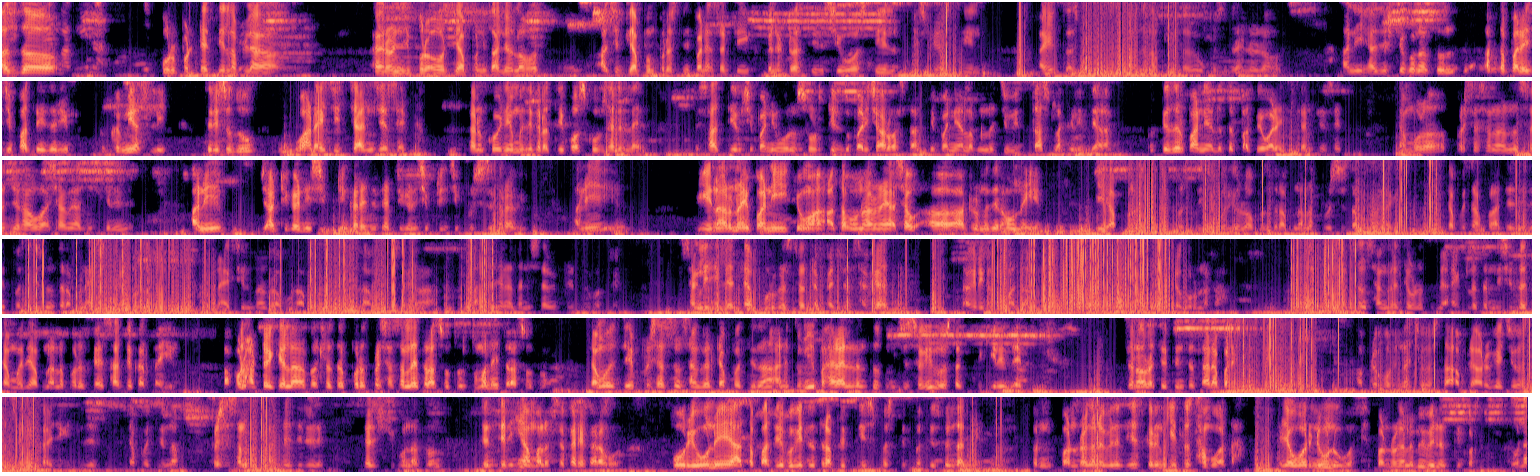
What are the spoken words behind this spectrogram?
आज पूरपट्ट्यातील आपल्या रणजी पुरावरती आपण इथं आलेलो आहोत. आज इथली आपण परिस्थिती पाहण्यासाठी कलेक्टर असतील शिव असतील एस पी असतील आयुक्त असतील सर्वजण आपण इथं उपस्थित राहिलेलो आहोत. आणि ह्या दृष्टिकोनातून आता पाण्याची पातळी जरी कमी असली तरी सुद्धा वाढायची चान्सेस आहेत. कारण कोयनेमध्ये रात्री पाऊस खूप झालेला आहे. सात टीएमसी पाणी वरून सोडतील दुपारी चार वाजता. ते पाणी आलं आपल्याला चोवीस तास लागतील त्याला ते जर पाणी आलं तर पातळी वाढायचे चान्सेस आहेत. त्यामुळं प्रशासनानं सज्ज राहावं अशा आम्ही आदेश केलेले. आणि ज्या ठिकाणी शिफ्टिंग करायचं त्या ठिकाणी शिफ्टिंगची प्रोसेस करावी. आणि येणार नाही पाणी किंवा आता होणार नाही अशा आठवणमध्ये राहू नये. की आपण पस्तीसच्या वर गेलो आपण तर आपल्याला प्रोसेस चालू करावं लागेल त्या पद्धतीने आपण आदेश दिले परिस्थितीनंतर आपण ॲक्सिडेंट प्लॅन आणि राबवून आपण आपण सगळ्यांना आधार देण्याचा निश्चित प्रयत्न करतोय. सांगली जिल्ह्यातल्या पूरग्रस्त टप्प्यातल्या सगळ्यात नागरिकांना माझा आपण हट्ट करू नका प्रशासन सांगलं तेवढं तुम्ही ऐकलं तर निश्चितच त्यामध्ये आपल्याला बरंच काही साध्य करता येईल. आपण हट्ट केला बसलं तर परत प्रशासनालाही त्रास होतो तुम्हालाही त्रास होतो. त्यामुळे जे प्रशासन सांगेल त्या पद्धतीनं आणि तुम्ही बाहेर आल्यानंतर तुमची सगळी व्यवस्था तिथे केली जाईल. जनावर असते त्यांच्या चारा पाण्याची व्यवस्था आपल्या भोजनाची व्यवस्था आपल्या आरोग्याची व्यवस्था सगळी काळजी घेतली जाईल. त्या पद्धतीनं प्रशासनाला आदेश दिले जाईल त्या दृष्टिकोनातून जनतेनेही आम्हाला सहकार्य करावं. पूर येऊ नये आता पातळी बघितलं तर आपली तीस पस्तीस बत्तीस पर्यंत जाते. पांडुरंगाला विनंती हेच करेन की इथंच थांबू आता. ह्याच्यावर नेऊ नकोस. पांडुरंगाला मी विनंती करतो.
